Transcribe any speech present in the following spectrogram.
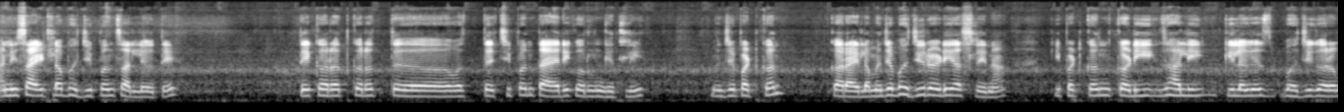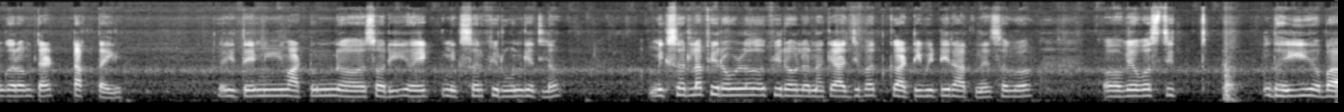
आणि साईडला भजी पण चालले होते. ते करत करत त्याची पण तयारी करून घेतली. म्हणजे पटकन करायला. म्हणजे भजी रेडी असली ना की पटकन कढी झाली की लगेच भजी गरम गरम त्यात टाकता येईल. तर इथे मी वाटून सॉरी एक मिक्सर फिरवून घेतलं. मिक्सरला फिरवलं फिरवलं ना की अजिबात गाठी बिटी राहत नाही सगळं व्यवस्थित दही बा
